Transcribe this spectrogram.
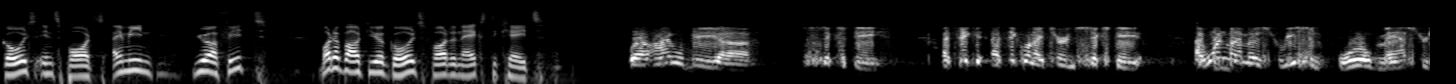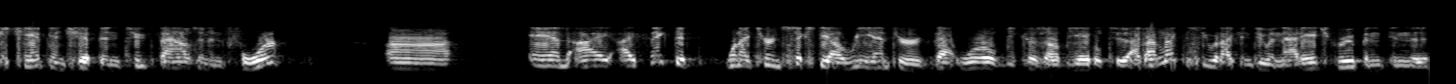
goals in sports? I mean, you are fit. What about your goals for the next decade? Well, I will be uh, I think I think when I turn 60, I won my most recent World Masters Championship in 2004. Uh, and I I think that when I turn 60, I'll re-enter that world because I'll be able to. I'd, I'd like to see what I can do in that age group in, in the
